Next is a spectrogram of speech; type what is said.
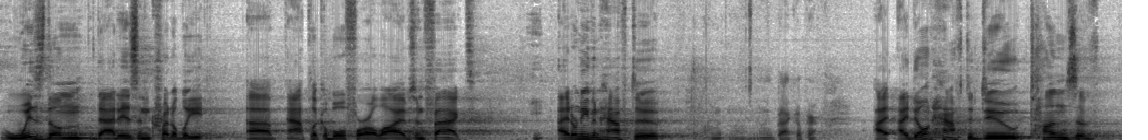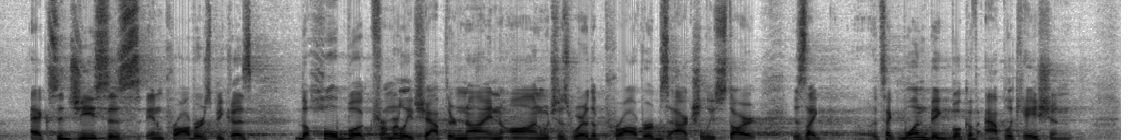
wisdom that is incredibly uh, applicable for our lives. In fact, I don't even have to, let me back up here. I, I don't have to do tons of exegesis in Proverbs because the whole book, from really chapter 9 on, which is where the Proverbs actually start, is like, it's like one big book of application.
